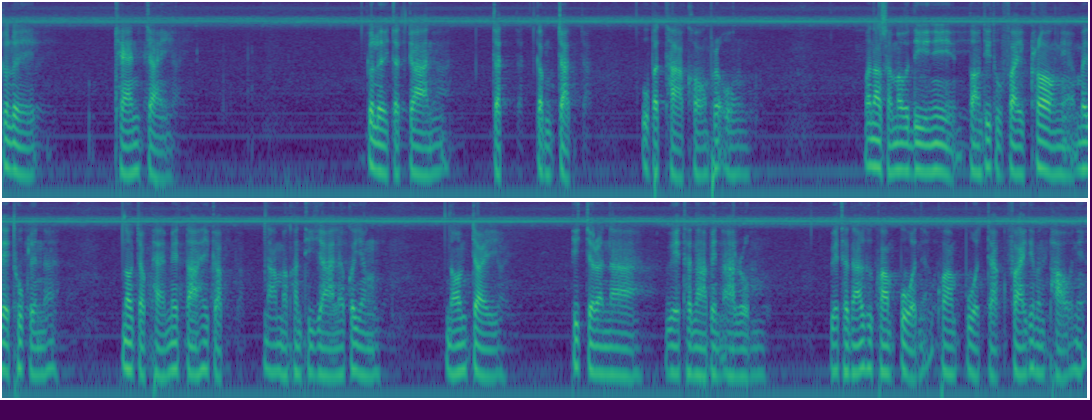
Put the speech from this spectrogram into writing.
ก็เลยแค้นใจ ก็เลยจัดการจัดกำจัดอุปถาของพระองค์ ว่านางสมาวดีนี่ตอนที่ถูกไฟคลอกเนี่ยไม่ได้ทุกข์เลยนะ นอกจากแผ่เมตตาให้กับนางมาคันธิยาแล้วก็ยังน้อมใจพิจารณาเวทนาเป็นอารมณ์ เวทนาคือความปวดเนี่ยความปวดจากไฟที่มันเผาเนี่ย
